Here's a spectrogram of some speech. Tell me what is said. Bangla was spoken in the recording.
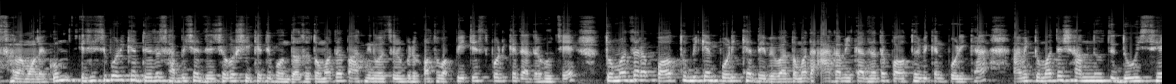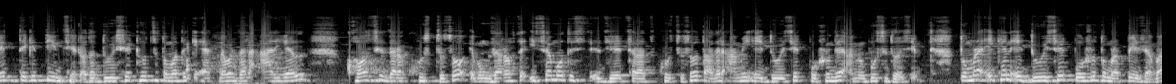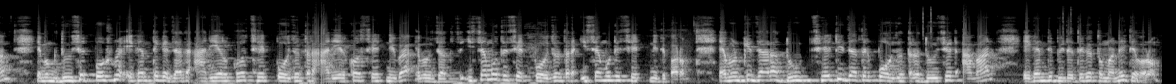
আসসালামু আলাইকুম। এসএসসি পরীক্ষা দুই হাজার ছাব্বিশে যে সকল শিক্ষার্থী বন্ধু আছে, তোমাদের পাক নির্বাচনের উপরে অথবা পিটিএস পরীক্ষা যাদের হচ্ছে, তোমরা যারা পদার্থ বিজ্ঞান পরীক্ষা দেবে বা তোমাদের আগামীকাল যাদের পদার্থ বিজ্ঞান পরীক্ষা, আমি তোমাদের সামনে হচ্ছে দুই সেট থেকে তিন সেট অর্থাৎ দুই সেট হচ্ছে তোমাদেরকে এক নম্বর যারা আরিয়াল খ সেট যারা খুঁজতেছো এবং যারা হচ্ছে ইসামতি যে যারা খুঁজতেছো, তাদের আমি এই দুই সেট প্রশ্ন দিয়ে আমি উপস্থিত হয়েছি। তোমরা এখানে এই দুই সেট প্রশ্ন তোমরা পেয়ে যাবা এবং দুই সেট প্রশ্ন এখান থেকে যাদের আরিয়াল খ সেট প্রয়োজন, তারা আরিয়াল খ সেট নিবা এবং যাদের ইসামতি সেট প্রয়োজন, তারা ইসামতি সেট নিতে পারো। এমনকি যারা দু সেটই যাদের প্রয়োজন, তারা দুই সেট আমার এখান থেকে ভিডিও থেকে তোমরা নিতে পারো।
